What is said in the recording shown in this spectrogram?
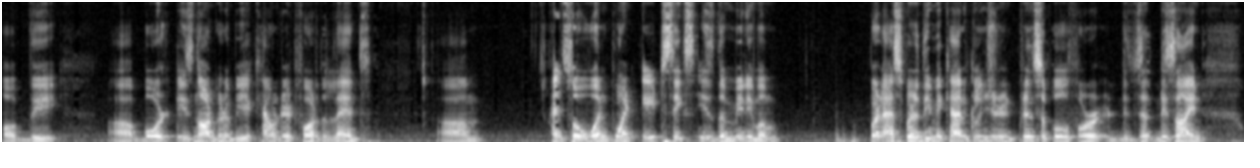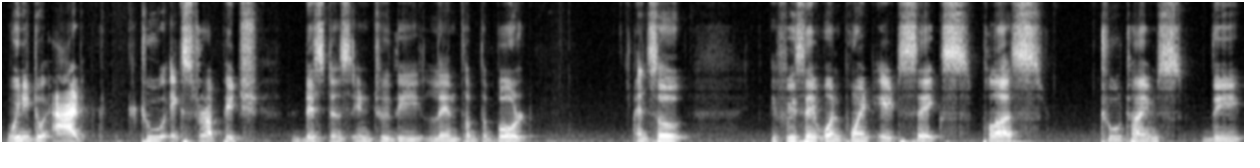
of the uh, bolt is not going to be accounted for the length. Um, and so 1.86 is the minimum. But as per the mechanical engineering principle for des design we need to add two extra pitch distance into the length of the bolt. And so if we say 1.86 plus 2 times the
